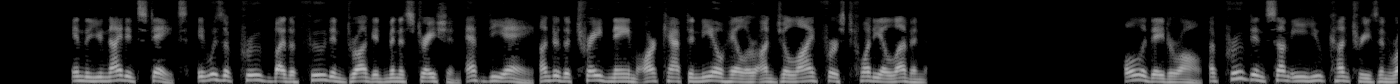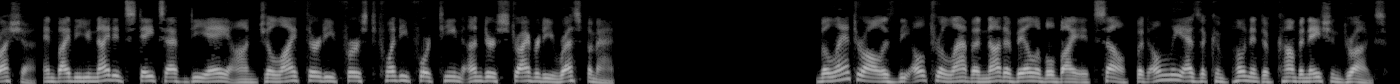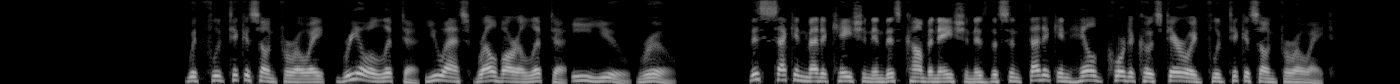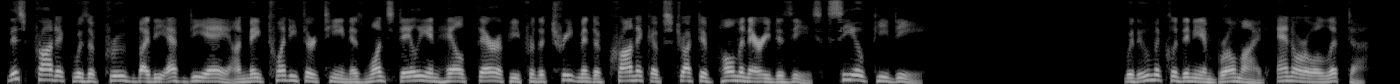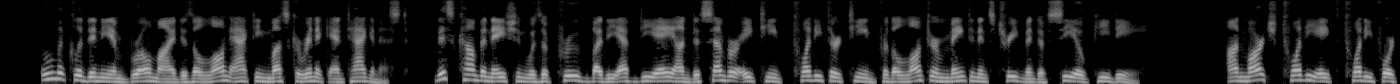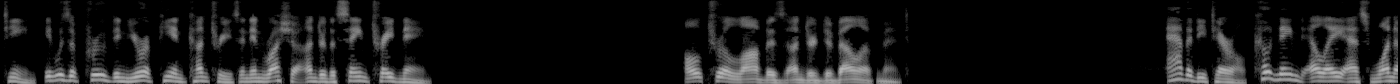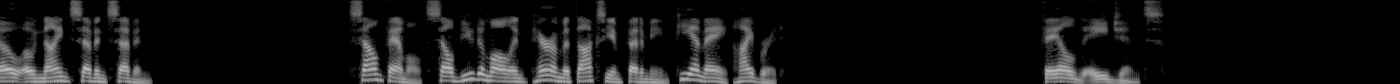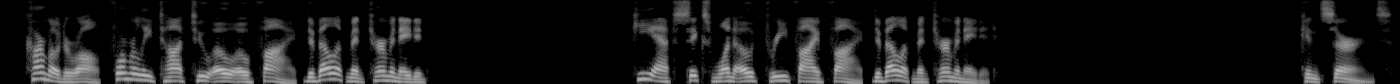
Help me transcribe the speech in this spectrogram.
In the United States, it was approved by the Food and Drug Administration FDA under the trade name Arcapta Neohaler on July 1, 2011. Olodaterol, approved in some EU countries and Russia, and by the United States FDA on July 31, 2014 under Striverdi Respimat. Vilanterol is the ultra-LABA not available by itself but only as a component of combination drugs. With fluticasone furoate, oh Breo ellipta, US, Relvar ellipta, EU, RU. This second medication in this combination is the synthetic inhaled corticosteroid fluticasone furoate. This product was approved by the FDA on May 2013 as once-daily inhaled therapy for the treatment of chronic obstructive pulmonary disease COPD, with umeclidinium bromide, Anoro ellipta. Bromide is a long-acting muscarinic antagonist. This combination was approved by the FDA on December 18, 2013 for the long-term maintenance treatment of COPD. On March 28, 2014, it was approved in European countries and in Russia under the same trade name. Ultra-lob is under development Abediterol, codenamed LAS-100977, Salbutamol, salbutamol and paramethoxyamphetamine PMA hybrid. Failed agents. Carmoderol, formerly TA-2005, development terminated. PF610355, development terminated. Concerns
